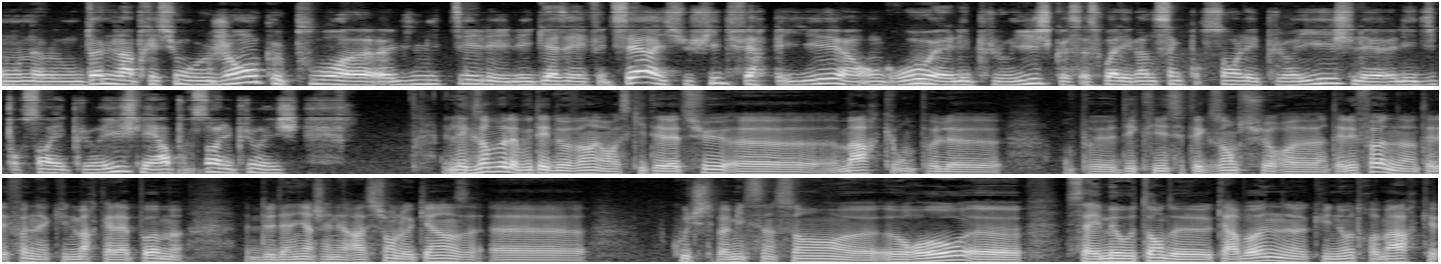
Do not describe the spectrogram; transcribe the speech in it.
on, on, donne l'impression aux gens que pour limiter les, les gaz à effet il suffit de faire payer en gros euh, les plus riches, que ce soit les 25% les plus riches, les, 10% les plus riches, les 1% les plus riches. L'exemple de la bouteille de vin, on va se quitter là-dessus. Euh, Marc, on peut, on peut décliner cet exemple sur euh, un téléphone. Un téléphone avec une marque à la pomme de dernière génération, le 15, coûte, je sais pas, 1500 euros. ça émet autant de carbone qu'une autre marque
